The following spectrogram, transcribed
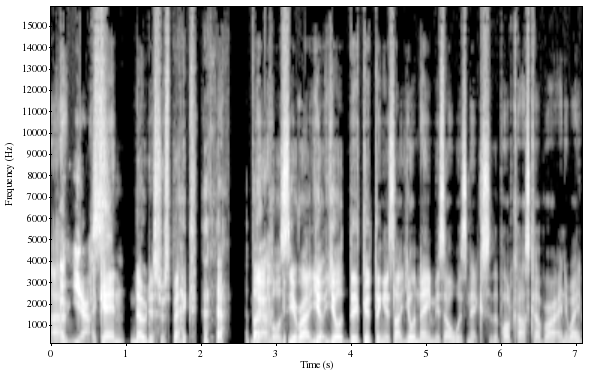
Um, Oh, yes. Again, no disrespect. but Yeah. of course, you're right. You're, you're, the good thing is like your name is always next to the podcast cover art anyway,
